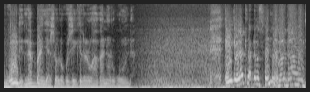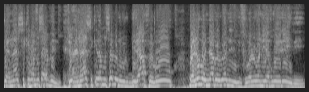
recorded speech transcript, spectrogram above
gundi nabbanja asobola okuziikira lwakana lugunda. E- era tubadde museveni. Nabagamba nti anasikira museveni anasikira museveni birafe bo bano bonna abalwanira ebifu balwanira bwereere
